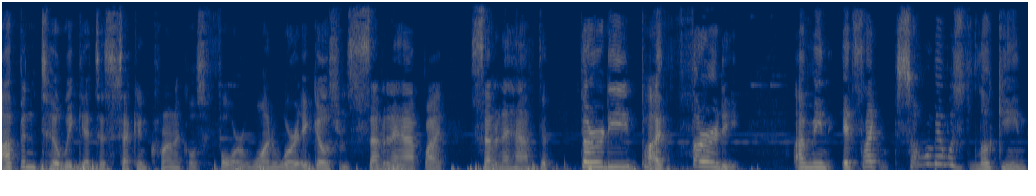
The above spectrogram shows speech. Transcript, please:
up until we get to Second Chronicles 4 1, where it goes from seven and a half by seven and a half to 30 by 30. I mean, it's like Solomon was looking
